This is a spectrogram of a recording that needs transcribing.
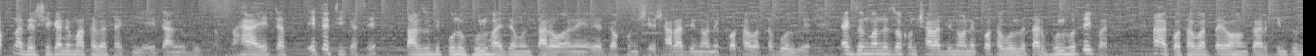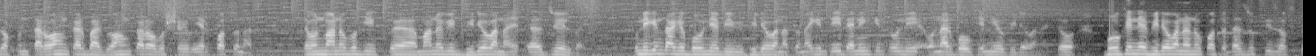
আপনাদের সেখানে মাথা ব্যথা কি? এটা আমি বুঝতাম না। হ্যাঁ এটা এটা ঠিক আছে। তার যদি কোনো ভুল হয়, যেমন তার অনেক, যখন সে সারাদিন অনেক কথাবার্তা বলবে, একজন মানুষ যখন সারাদিন অনেক কথা বলবে, তার ভুল হতেই পারে। হ্যাঁ কথাবার্তায় অহংকার, কিন্তু যখন তার অহংকার বাড়বে, অহংকার অবশ্যই এর পতন আছে। যেমন মানবিক মানবিক ভিডিও বানায় জুয়েল ভাই। উনি কিন্তু আগে বউ নিয়ে ভিডিও বানাতো না, কিন্তু ইদানিং কিন্তু উনি ওনার বউকে নিয়েও ভিডিও বানায়। তো বউকে নিয়ে ভিডিও বানানো কতটা যুক্তিযুক্ত,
